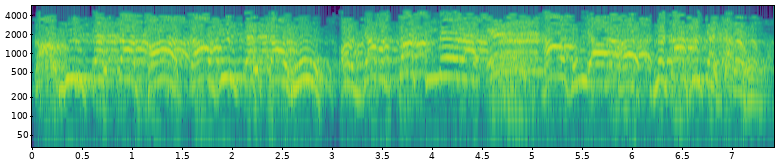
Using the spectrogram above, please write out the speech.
کافر کہتا تھا، کافر کہتا ہوں، اور جب تک میرا ایک سانس بھی آ رہا ہے، میں کافر کہتا رہوں؟ گا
